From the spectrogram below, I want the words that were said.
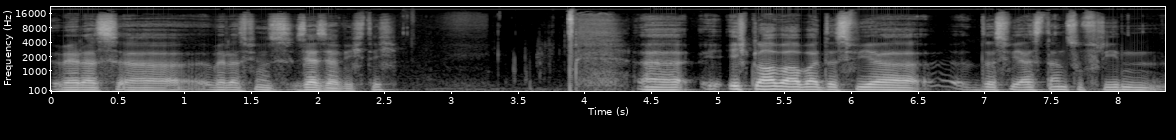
wäre das, äh, wär das für uns sehr, sehr wichtig. Äh, ich glaube aber, dass wir, dass wir erst dann zufrieden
